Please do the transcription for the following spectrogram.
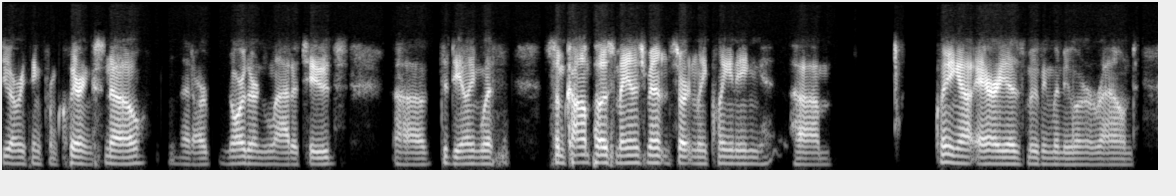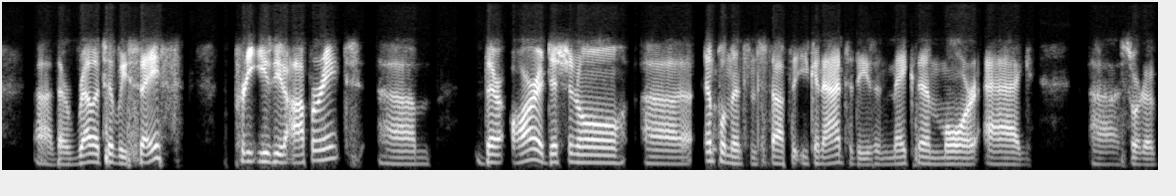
do everything from clearing snow at our northern latitudes uh, to dealing with some compost management and certainly cleaning um, cleaning out areas, moving manure around. Uh, they're relatively safe, pretty easy to operate. Um, there are additional uh, implements and stuff that you can add to these and make them more ag uh, sort of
